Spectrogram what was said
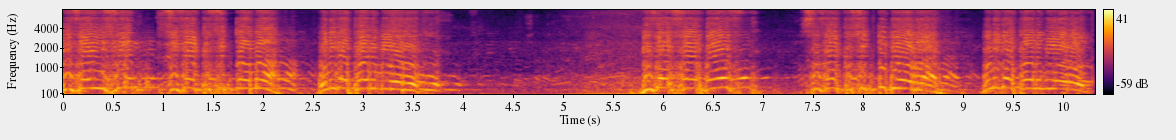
Bize izin, size kısıtlama. Bunu da tanımıyoruz. Bize serbest, size kısıtlı diyorlar. Bunu da tanımıyoruz.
